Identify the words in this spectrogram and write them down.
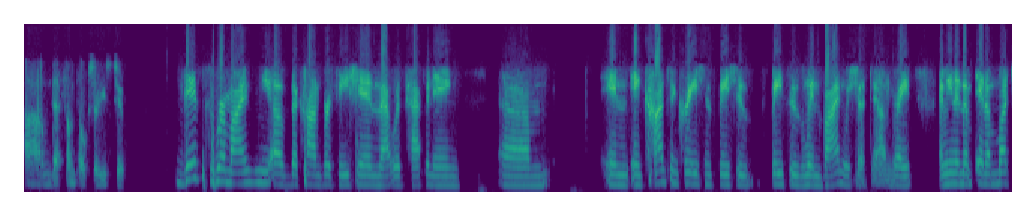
um, that some folks are used to. This reminds me of the conversation that was happening um, in in content creation spaces spaces when Vine was shut down, right? I mean, in a in a much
